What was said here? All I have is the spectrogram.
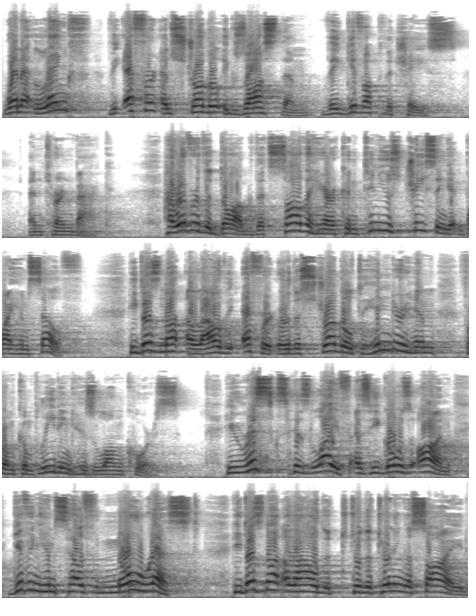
When at length the effort and struggle exhaust them, they give up the chase and turn back. However, the dog that saw the hare continues chasing it by himself. He does not allow the effort or the struggle to hinder him from completing his long course. He risks his life as he goes on, giving himself no rest. He does not allow the, to the turning aside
